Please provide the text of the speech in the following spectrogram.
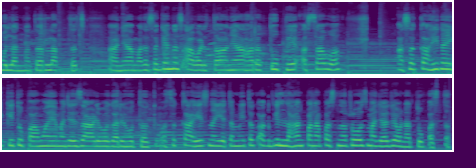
मुलांना तर लागतंच. आणि आम्हाला सगळ्यांनाच आवडतं. आणि आहारात तूप हे असावं. असं काही नाही की तुपामुळे म्हणजे जाड वगैरे होतं किंवा असं काहीच नाही आहे तर मी तर अगदी लहानपणापासून रोज माझ्या जेवणात तूप असतं.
